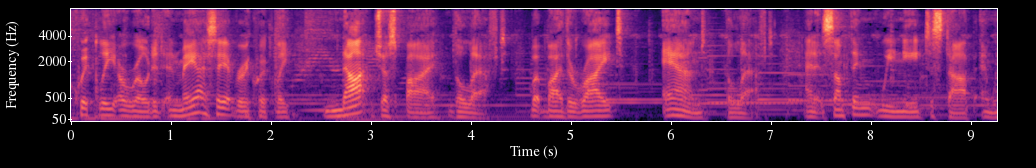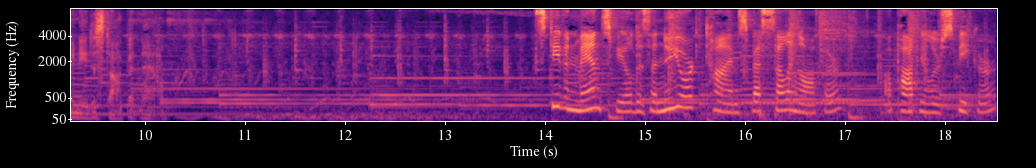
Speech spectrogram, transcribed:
quickly eroded. And may I say it very quickly, not just by the left, but by the right and the left and it's something we need to stop, and we need to stop it now. Stephen Mansfield is a New York Times bestselling author, a popular speaker,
